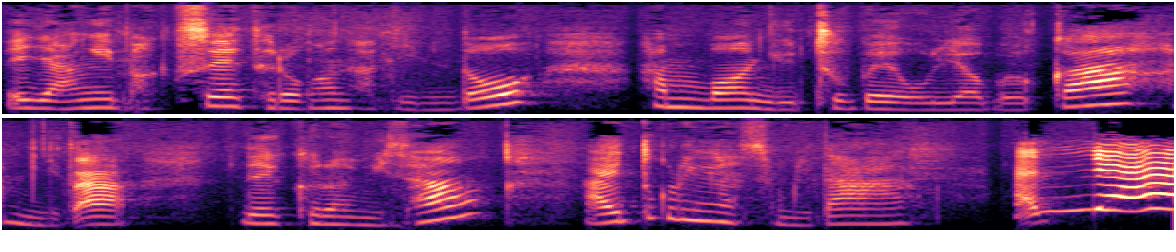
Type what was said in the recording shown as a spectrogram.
네, 양이 박스에 들어간 사진도 한번 유튜브에 올려볼까 합니다. 네, 그럼 이상 아이뚜그림이었습니다. 안녕!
